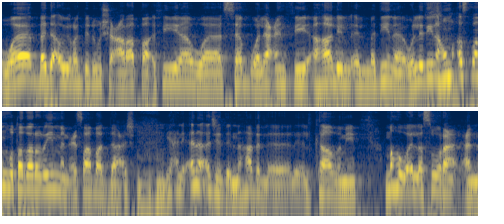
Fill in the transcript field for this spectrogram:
وبدأوا يرددون شعارات طائفية وسب ولعن في أهالي المدينة والذين هم أصلا متضررين من عصابات داعش. يعني أنا أجد أن هذا الكاظمي ما هو إلا صورة عن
